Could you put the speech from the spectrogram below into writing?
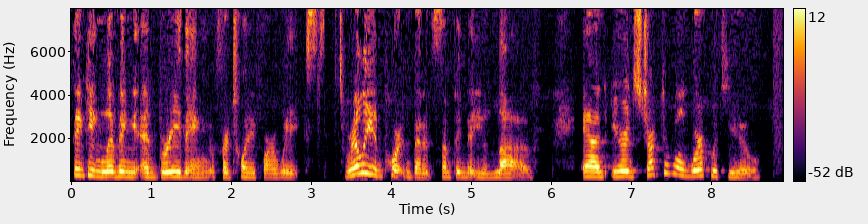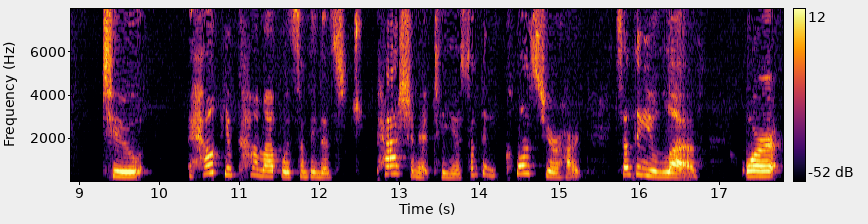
thinking, living, and breathing for 24 weeks. It's really important that it's something that you love and your instructor will work with you to help you come up with something that's passionate to you, something close to your heart, something you love, or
